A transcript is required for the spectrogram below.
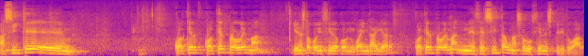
Así que eh, cualquier, cualquier problema y en esto coincido con Dyer, cualquier problema necesita una solución espiritual.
